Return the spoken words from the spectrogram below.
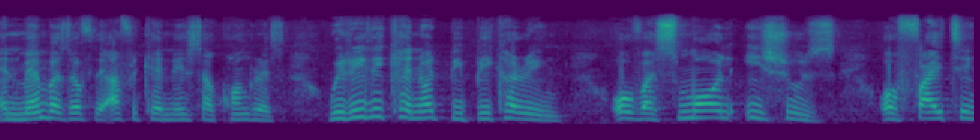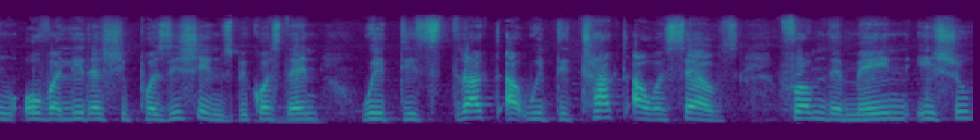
and members of the African National Congress, we really cannot be bickering over small issues or fighting over leadership positions because then we distract, uh, we detract ourselves from the main issue.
